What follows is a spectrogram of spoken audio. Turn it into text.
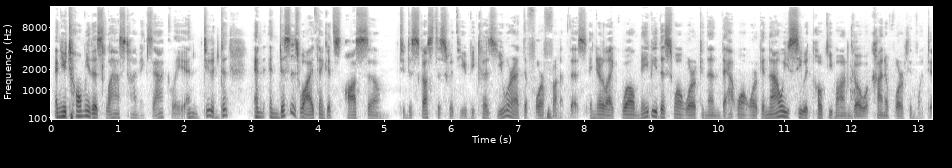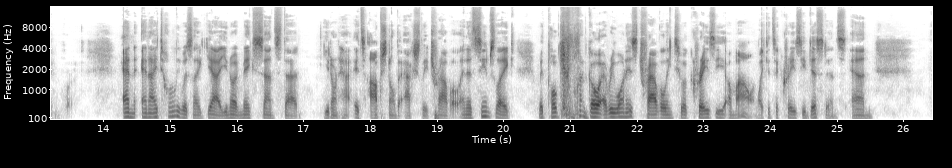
And you told me this last time exactly. And dude, th- and and this is why I think it's awesome to discuss this with you because you are at the forefront of this and you're like, well, maybe this won't work and then that won't work. And now we see with Pokemon Go what kind of worked and what didn't work. And and I totally was like, yeah, you know, it makes sense that you don't have it's optional to actually travel. And it seems like with Pokemon Go everyone is traveling to a crazy amount. Like it's a crazy distance and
